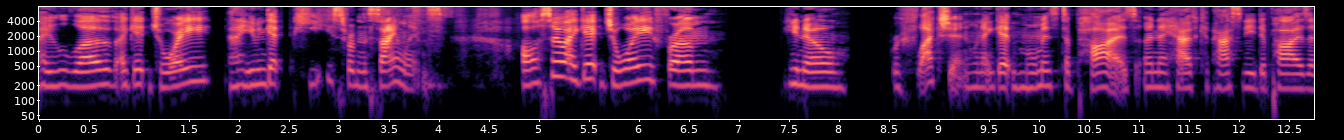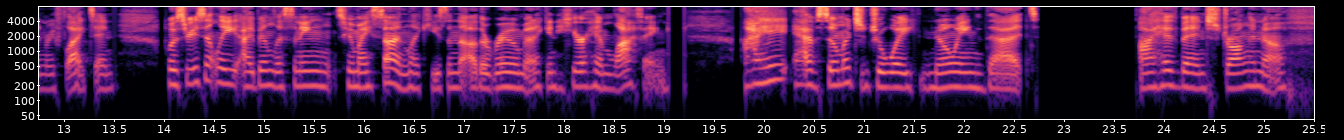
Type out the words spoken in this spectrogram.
I love I get joy and I even get peace from the silence. Also, I get joy from you know, reflection when I get moments to pause and I have capacity to pause and reflect and Most recently, I've been listening to my son, like he's in the other room, and I can hear him laughing. I have so much joy knowing that I have been strong enough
